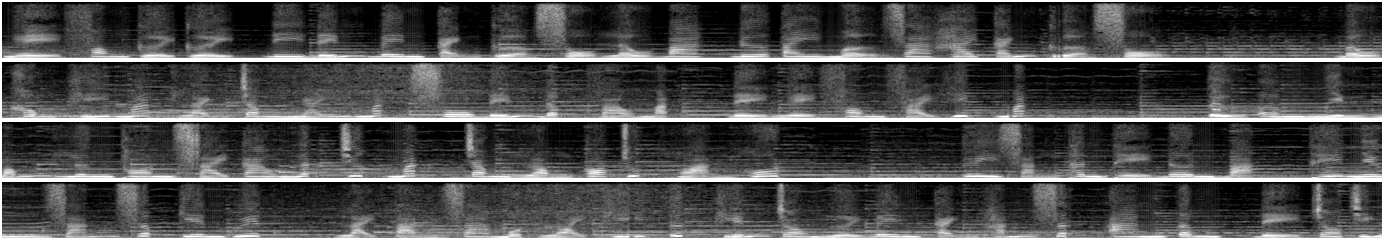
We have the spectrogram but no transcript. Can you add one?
Nghệ Phong cười cười, đi đến bên cạnh cửa sổ lầu ba, đưa tay mở ra hai cánh cửa sổ. Bầu không khí mát lạnh trong nháy mắt xô đến đập vào mặt, để Nghệ Phong phải hít mắt. Tử âm nhìn bóng lưng thon dài cao ngất trước mắt, trong lòng có chút hoảng hốt. Tuy rằng thân thể đơn bạc, thế nhưng dáng dấp kiên quyết lại tản ra một loại khí tức khiến cho người bên cạnh hắn rất an tâm để cho chính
